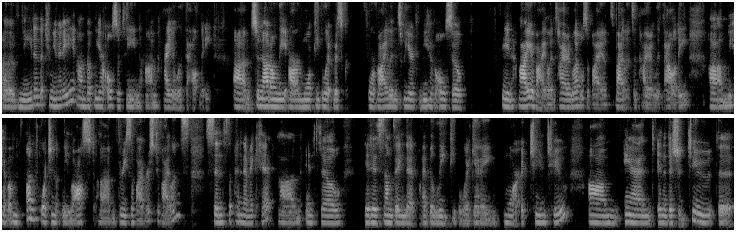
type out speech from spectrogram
of need in the community um, but we are also seeing um, higher lethality. Um, so not only are more people at risk for violence we are we have also seeing higher violence, higher levels of violence, violence and higher lethality. Um, we have um, unfortunately lost um, three survivors to violence since the pandemic hit. Um, and so it is something that I believe people are getting more attuned to. Um, and in addition to the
